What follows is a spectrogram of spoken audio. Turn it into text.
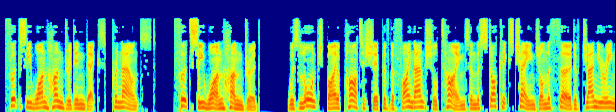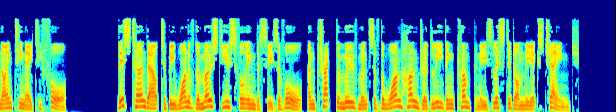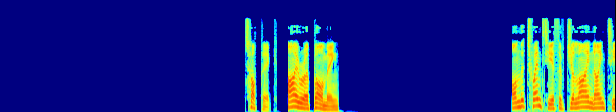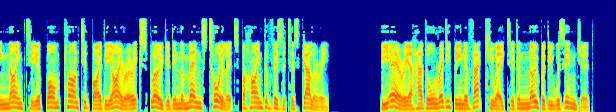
FTSE 100 index pronounced FTSE 100 was launched by a partnership of the Financial Times and the Stock Exchange on 3 January 1984. This turned out to be one of the most useful indices of all, and tracked the movements of the 100 leading companies listed on the exchange. IRA bombing On 20 July 1990 a bomb planted by the IRA exploded in the men's toilets behind the visitors' gallery. The area had already been evacuated and nobody was injured.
